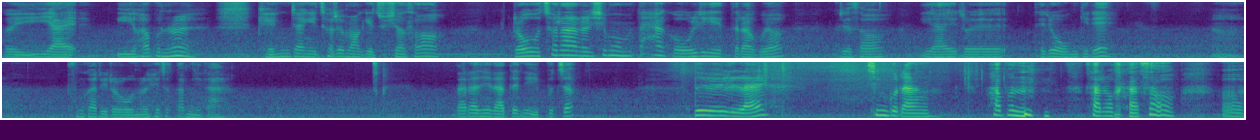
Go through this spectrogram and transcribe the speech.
그 이 아이 이 화분을 굉장히 저렴하게 주셔서 로우 철화를 심으면 딱 어울리겠더라고요. 그래서 이 아이를 데려온 길에 어, 분갈이를 오늘 해줬답니다. 나란히 나더니 이쁘죠? 토요일 날 친구랑 화분 사러 가서 어,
